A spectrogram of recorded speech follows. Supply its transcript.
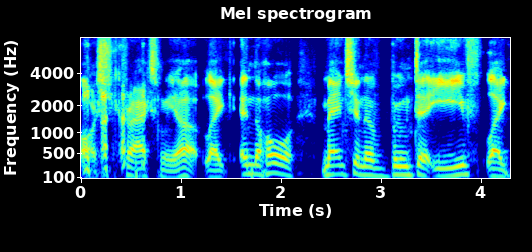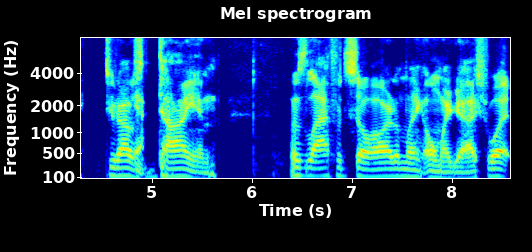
oh, she cracks me up. Like, and the whole mention of Boonta Eve, like, dude, I was Yeah. dying. I was laughing so hard. I'm like, oh my gosh, what?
